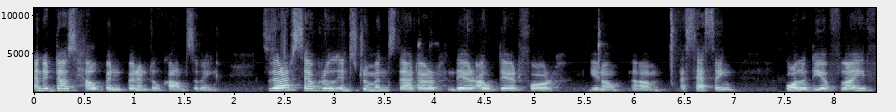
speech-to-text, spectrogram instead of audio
And it does help in parental counseling. So there are several instruments that are there out there for you know um, assessing quality of life.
